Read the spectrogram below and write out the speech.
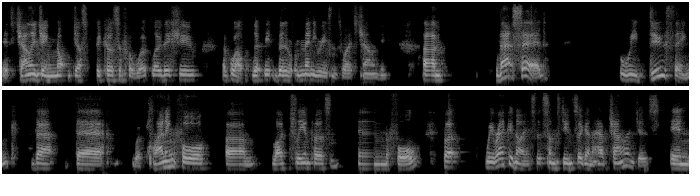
It's challenging not just because of a workload issue. Well, there are many reasons why it's challenging. Um, that said, we do think that there, we're planning for um, largely in person in the fall, but we recognize that some students are going to have challenges in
